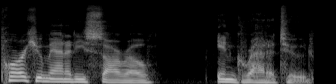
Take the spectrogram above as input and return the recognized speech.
Poor humanity's sorrow, ingratitude.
